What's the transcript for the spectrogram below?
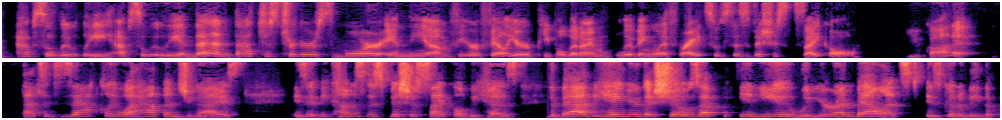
absolutely. Absolutely. And then that just triggers more in the um, fear of failure people that I'm living with, right? So it's this vicious cycle. You got it. That's exactly what happens, you guys, is it becomes this vicious cycle because the bad behavior that shows up in you when you're unbalanced is going to be the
